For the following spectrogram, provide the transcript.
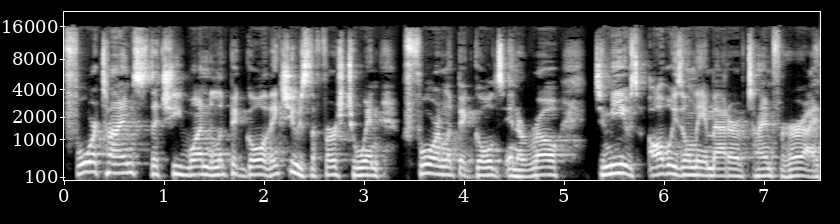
four times that she won Olympic gold. I think she was the first to win four Olympic golds in a row. To me, it was always only a matter of time for her. I,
